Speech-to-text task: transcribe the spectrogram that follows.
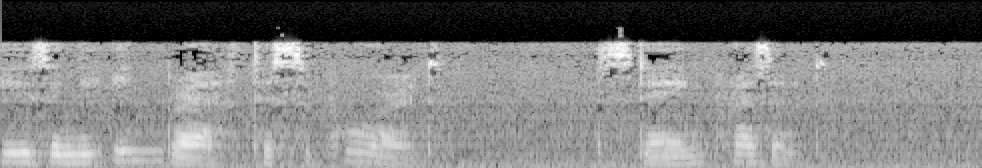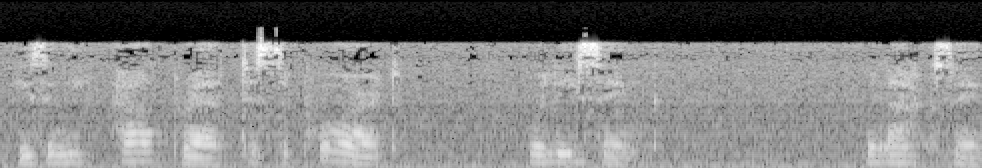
Using the in-breath to support staying present, using the out-breath to support releasing, relaxing,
